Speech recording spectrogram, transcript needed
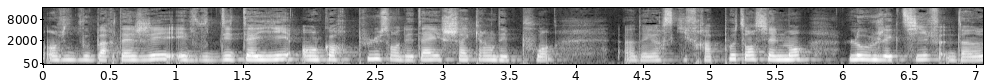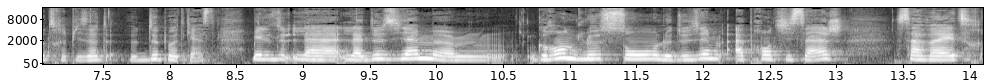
envie de vous partager et de vous détailler encore plus en détail chacun des points. Hein, d'ailleurs, ce qui fera potentiellement l'objectif d'un autre épisode de podcast. Mais la, deuxième euh, grande leçon, le deuxième apprentissage, ça va être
